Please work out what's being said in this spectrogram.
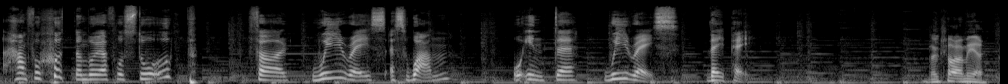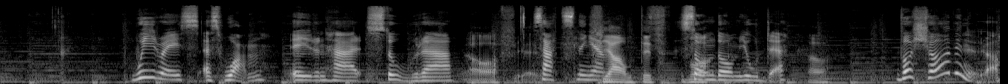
han får 17 börja få stå upp för We Race as One och inte We Race They Pay. De klarar mer. We Race as One är ju den här stora Ja, satsningen fjantigt. som de gjorde. Ja. Vad kör vi nu då?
